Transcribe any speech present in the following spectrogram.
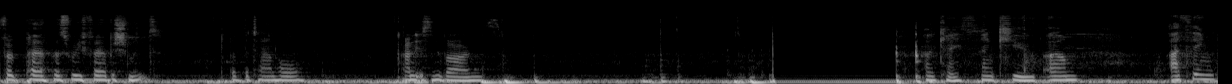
for purpose refurbishment of the town hall and its environs. Okay, thank you. Um, I think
